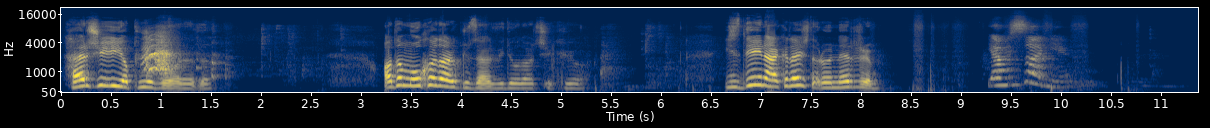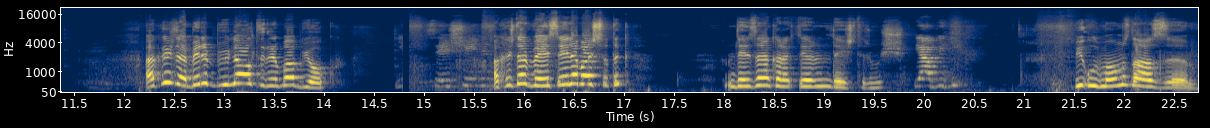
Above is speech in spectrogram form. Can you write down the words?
Her şeyi yapıyor bu arada. Adam o kadar güzel videolar çekiyor. İzleyin arkadaşlar öneririm. Ya bir saniye. Arkadaşlar benim büyülü altın elmam yok. Sen şeyini... Arkadaşlar VS ile başladık. Denizler karakterini değiştirmiş. Ya bir. Bir uymamız lazım.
